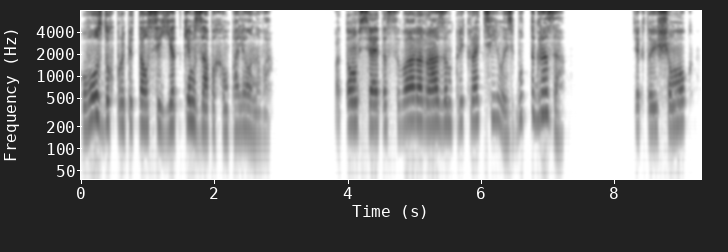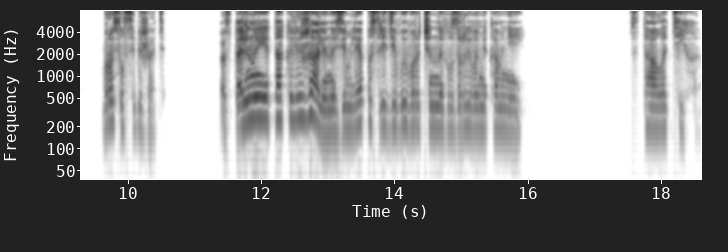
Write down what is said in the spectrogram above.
Воздух пропитался едким запахом паленого. Потом вся эта свара разом прекратилась, будто гроза. Те, кто еще мог, бросился бежать. Остальные так и лежали на земле посреди вывороченных взрывами камней. Стало тихо.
